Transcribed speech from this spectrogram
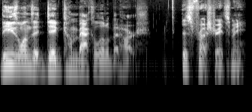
These ones that did come back a little bit harsh. This frustrates me.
